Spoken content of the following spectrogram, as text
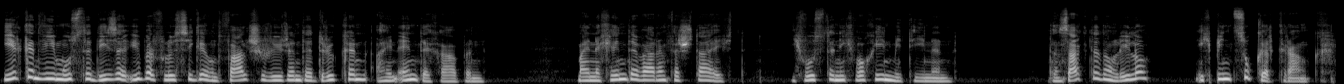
Irgendwie musste diese überflüssige und falsch rührende Drücken ein Ende haben. Meine Hände waren versteift. Ich wusste nicht, wohin mit ihnen. Dann sagte Don Lilo, ich bin zuckerkrank.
